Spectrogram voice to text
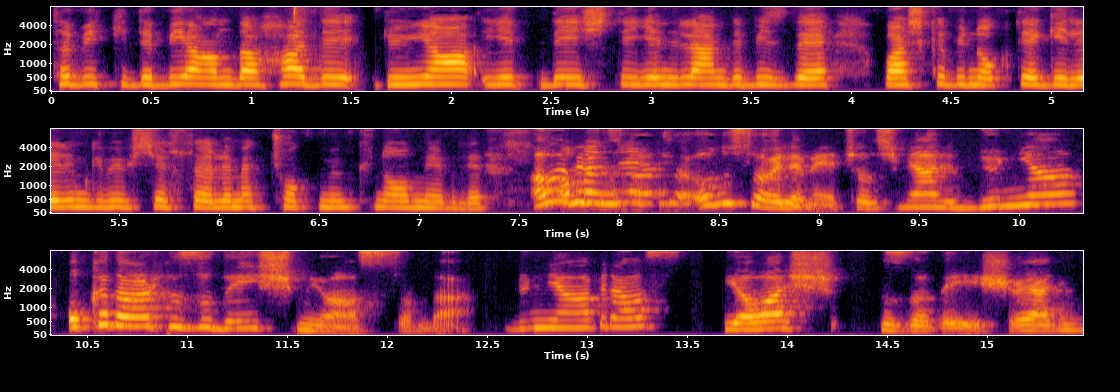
tabii ki de bir anda hadi dünya değişti, yenilendi biz de başka bir noktaya gelelim gibi bir şey söylemek çok mümkün olmayabilir. Ama, Ama ben ne... onu söylemeye çalışayım. Yani dünya o kadar hızlı değişmiyor aslında. Dünya biraz yavaş hızla değişiyor. Yani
